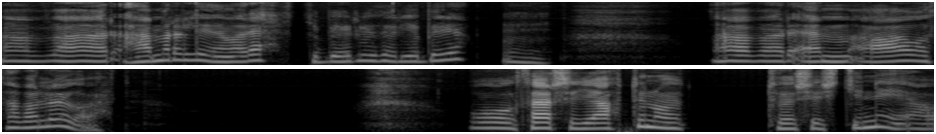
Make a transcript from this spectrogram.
það var, Hamraliðin var ekki byrjuð þegar ég byrja. Mm. Það var MA og það var laugavatn. Og þar sem ég átti nú tvö sískinni á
